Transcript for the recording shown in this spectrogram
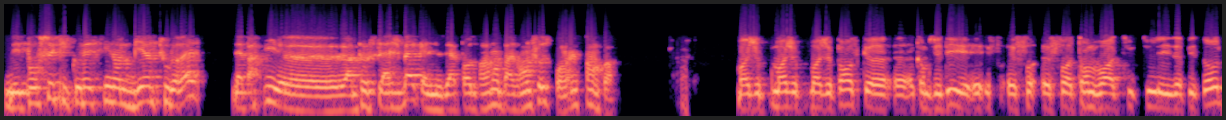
Mais pour ceux qui connaissent sinon bien tout le reste, la partie euh, un peu flashback, elle nous apporte vraiment pas grand-chose pour l'instant, quoi. Moi je, moi, je, moi, je pense que, euh, comme je dis, il faut, il faut attendre voir tous les épisodes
